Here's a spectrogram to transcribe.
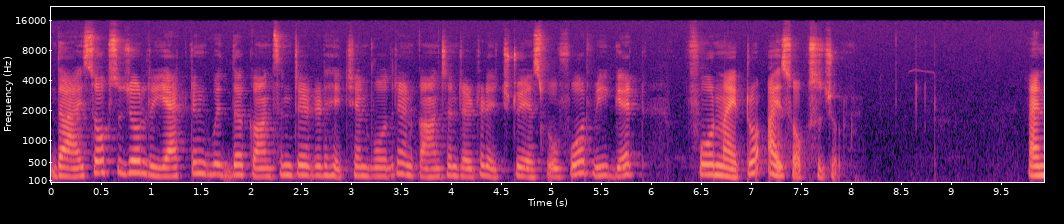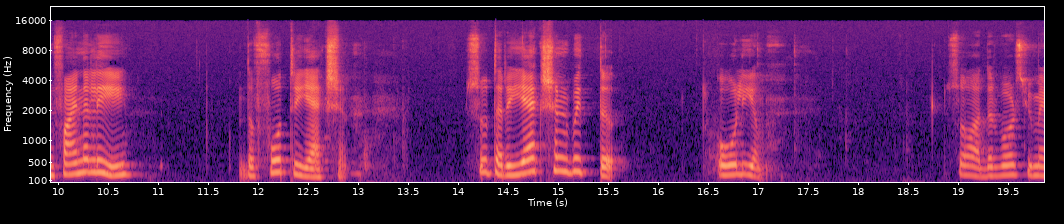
the isoxazole reacting with the concentrated HNO3 and concentrated H2SO4 we get 4-nitroisoxazole. And finally the fourth reaction. So the reaction with the oleum. So other words you may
